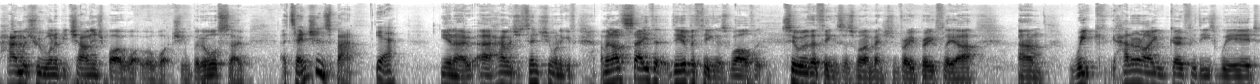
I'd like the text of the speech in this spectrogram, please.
how much we want to be challenged by what we're watching, but also attention span. yeah. You know, uh, how much attention you want to give. I mean, I'd say that the other thing as well, that two other things as well I mentioned very briefly are um, we, Hannah and I go through these weird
